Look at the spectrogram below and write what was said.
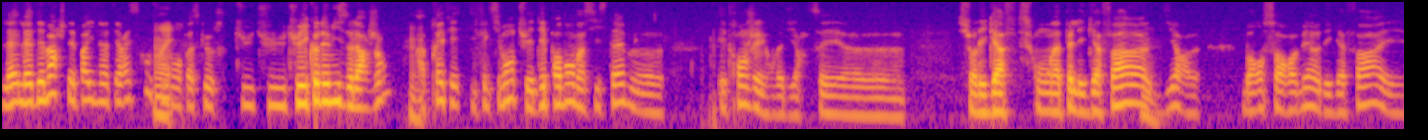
La, la, démarche n'est pas inintéressante, parce que tu, tu, tu économises de l'argent. Hum. Après, effectivement, tu es dépendant d'un système. Euh, étranger, on va dire. C'est euh, sur les GAF, ce qu'on appelle les GAFA, hmm. dire euh, bon, on s'en remet à des GAFA et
